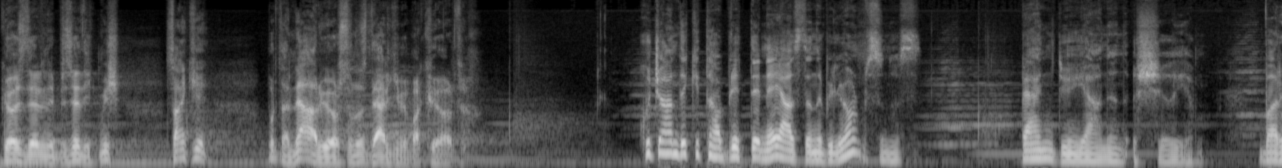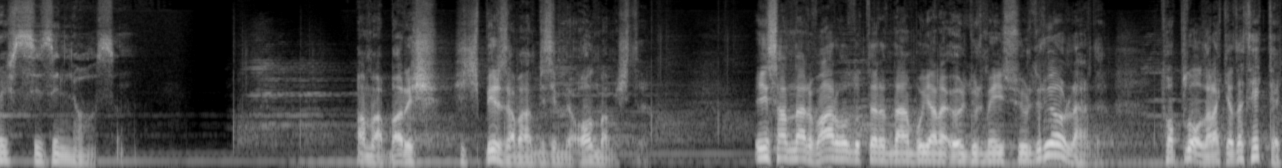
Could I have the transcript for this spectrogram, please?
Gözlerini bize dikmiş, sanki burada ne arıyorsunuz der gibi bakıyordu. Kucağındaki tablette ne yazdığını biliyor musunuz? Ben dünyanın ışığıyım. Barış sizinle olsun. Ama barış hiçbir zaman bizimle olmamıştı. İnsanlar var olduklarından bu yana öldürmeyi sürdürüyorlardı. Toplu olarak ya da tek tek.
